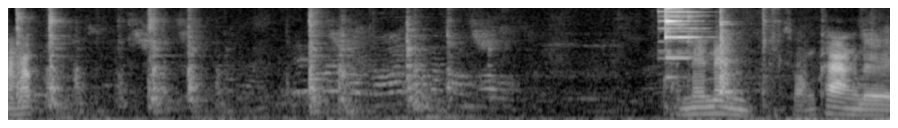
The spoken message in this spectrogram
นะครับแน่นๆสองข้างเลย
